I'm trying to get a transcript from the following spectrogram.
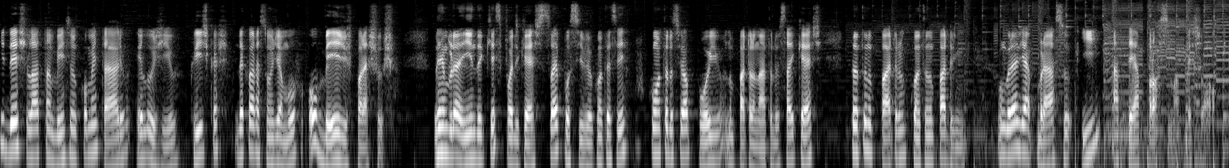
e deixe lá também seu comentário, elogio, críticas, declarações de amor ou beijos para a Xuxa. Lembra ainda que esse podcast só é possível acontecer por conta do seu apoio no patronato do SciCast, tanto no Patreon quanto no Padrim. Um grande abraço e até a próxima, pessoal!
